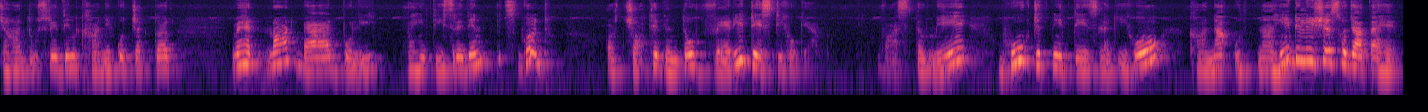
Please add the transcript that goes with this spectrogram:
जहाँ दूसरे दिन खाने को चक्कर वह नॉट बैड बोली, वहीं तीसरे दिन इट्स गुड और चौथे दिन तो वेरी टेस्टी हो गया। वास्तव में भूख जितनी तेज लगी हो, खाना उतना ही डिलीशियस हो जाता है।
